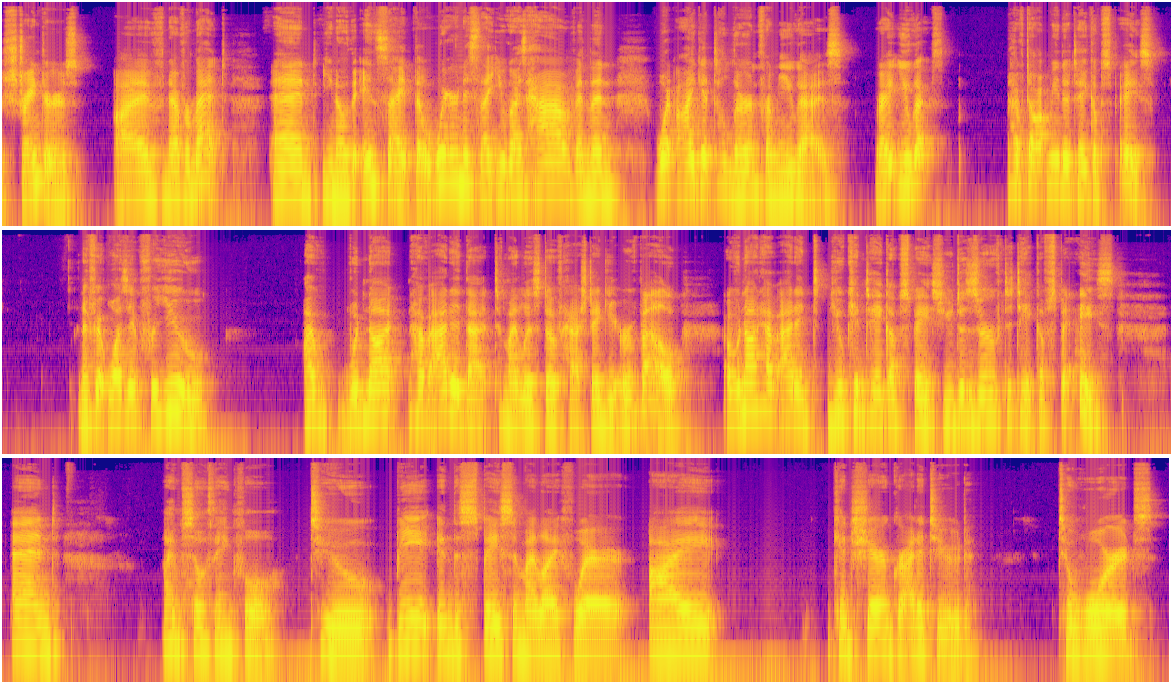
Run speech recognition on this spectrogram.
strangers I've never met. And, you know, the insight, the awareness that you guys have, and then what I get to learn from you guys, right? You guys have taught me to take up space. And if it wasn't for you, I would not have added that to my list of hashtag year of Belle. I would not have added, you can take up space. You deserve to take up space. And I'm so thankful to be in the space in my life where I can share gratitude towards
